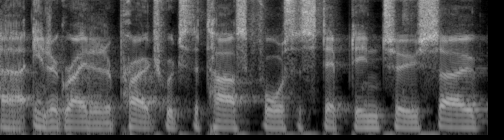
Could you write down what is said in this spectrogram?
uh, integrated approach, which the task force has stepped into. So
